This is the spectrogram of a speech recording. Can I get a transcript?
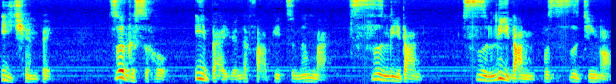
一千倍。这个时候，一百元的法币只能买四粒大米，四粒大米不是四斤啊。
